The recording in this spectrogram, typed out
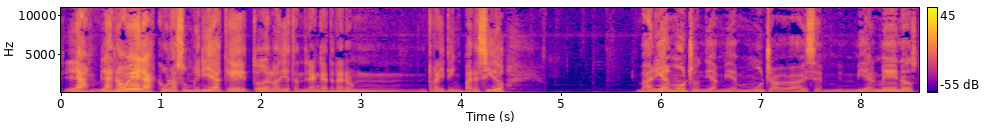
Las, las novelas, que uno asumiría que todos los días tendrían que tener un rating parecido, varían mucho. Un día miden mucho, a veces miden menos.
